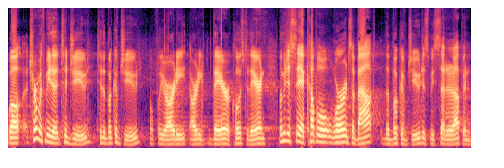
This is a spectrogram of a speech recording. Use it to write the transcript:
Well, turn with me to, to Jude, to the book of Jude. Hopefully, you're already, already there or close to there. And let me just say a couple words about the book of Jude as we set it up and,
